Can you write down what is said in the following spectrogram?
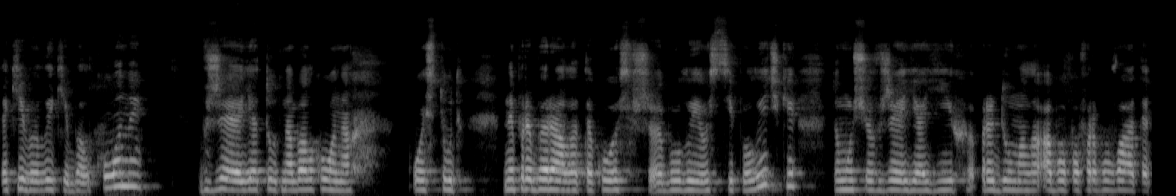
такі великі балкони. Вже я тут на балконах, ось тут не прибирала також були ось ці полички, тому що вже я їх придумала або пофарбувати,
